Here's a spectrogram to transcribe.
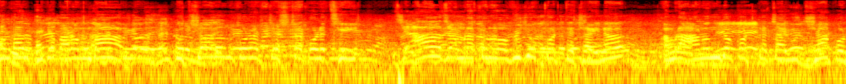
সকাল থেকে বারংবার উচ্চারণ করার চেষ্টা করেছি যে আজ আমরা কোনো অভিযোগ করতে চাই না আমরা আনন্দ করতে চাই উদযাপন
